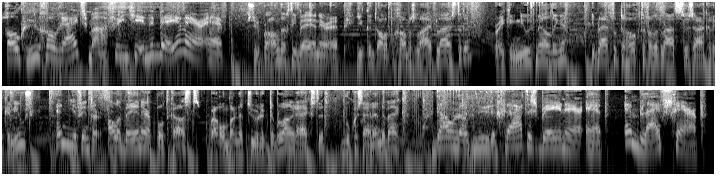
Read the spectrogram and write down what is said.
Ook Hugo Reitsma vind je in de BNR-app. Superhandig die BNR-app. Je kunt alle programma's live luisteren, breaking nieuwsmeldingen. Je blijft op de hoogte van het laatste zakelijke nieuws. En je vindt er alle BNR-podcasts, waaronder natuurlijk de belangrijkste, Boekestein en de Wijk. Download nu de gratis BNR-app en blijf scherp.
